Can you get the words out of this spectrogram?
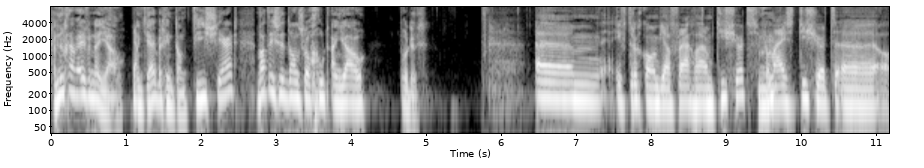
Maar nu gaan we even naar jou. Ja. Want jij begint dan T-shirt. Wat is er dan zo goed aan jouw product? Um, even terugkomen op jouw vraag waarom t-shirts. Voor mij is t-shirt uh,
